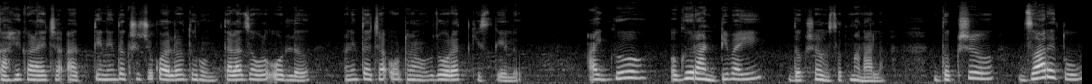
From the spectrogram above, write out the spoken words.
काही काळाच्या आत तिने दक्षची कॉलर धरून त्याला जवळ ओढलं आणि त्याच्या ओठांवर जोरात किस केलं. आई गं अगं रानटीबाई दक्ष हसत म्हणाला. दक्ष जा रे तू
